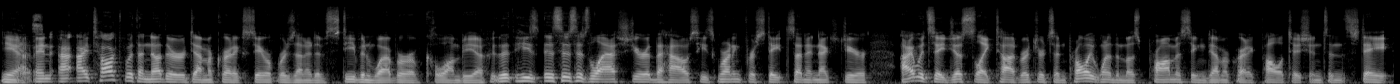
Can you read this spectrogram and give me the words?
Yeah, Yes. and I, I talked with another Democratic state representative, Stephen Webber of Columbia. He's this is his last year in the House. He's running for state senate next year. I would say, just like Todd Richardson, probably one of the most promising Democratic politicians in the state.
